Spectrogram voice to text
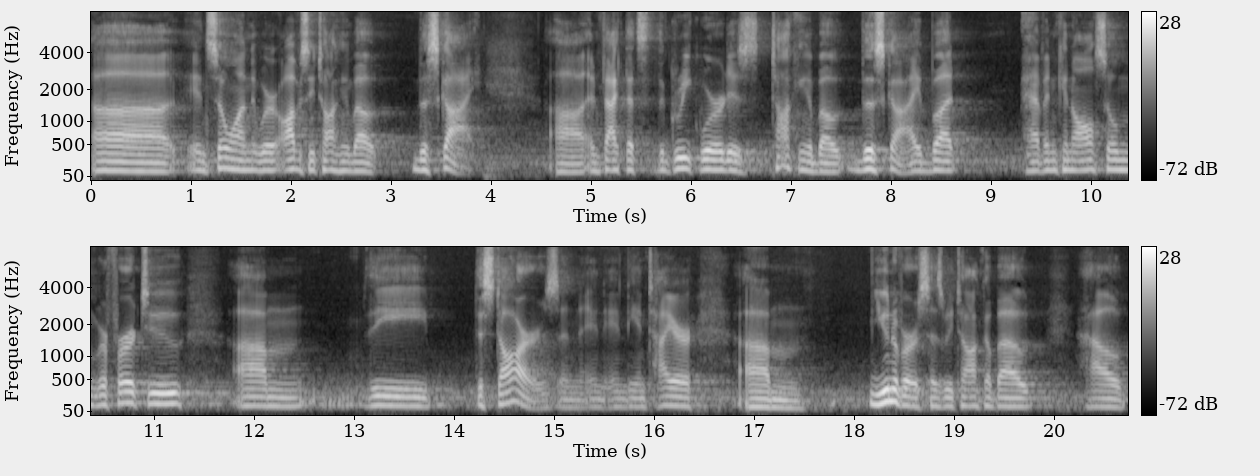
uh, and so on. We're obviously talking about the sky. Uh, in fact, that's the Greek word is talking about the sky, but heaven can also refer to um, the the stars and, and, and the entire um, universe as we talk about how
